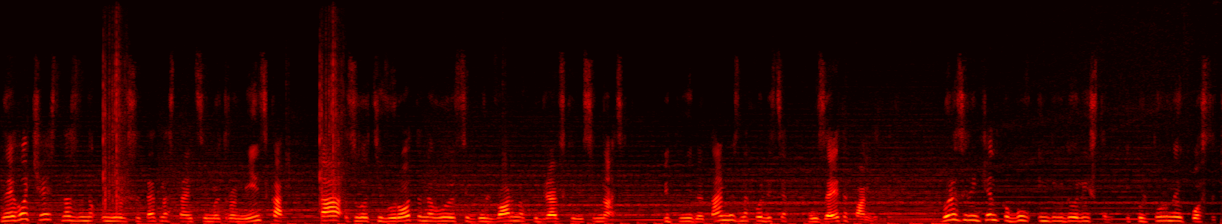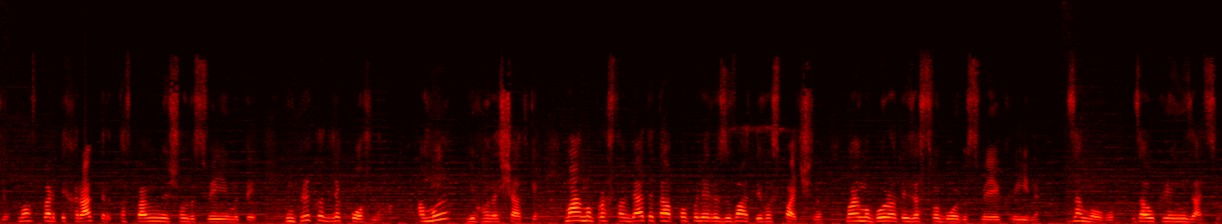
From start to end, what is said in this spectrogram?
На його честь названо університет на станції метро Мінська та Золоті ворота на вулиці Бульварно-Кудрявській, 18. Відповідно, там і знаходиться музей та пам'ятник. Борис Грінченко був індивідуалістом і культурною постаттю, мав впертий характер та впевнено йшов до своєї мети. Він приклад для кожного. А ми, його нащадки, маємо прославляти та популяризувати його спадщину. Маємо боротися за свободу своєї країни, за мову, за українізацію.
